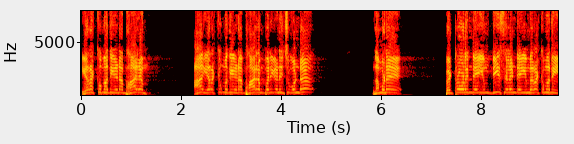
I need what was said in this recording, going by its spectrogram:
ഇറക്കുമതിയുടെ ഭാരം ആ ഇറക്കുമതിയുടെ ഭാരം പരിഗണിച്ചുകൊണ്ട് നമ്മുടെ പെട്രോളിന്റെയും ഡീസലിന്റെയും ഇറക്കുമതി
